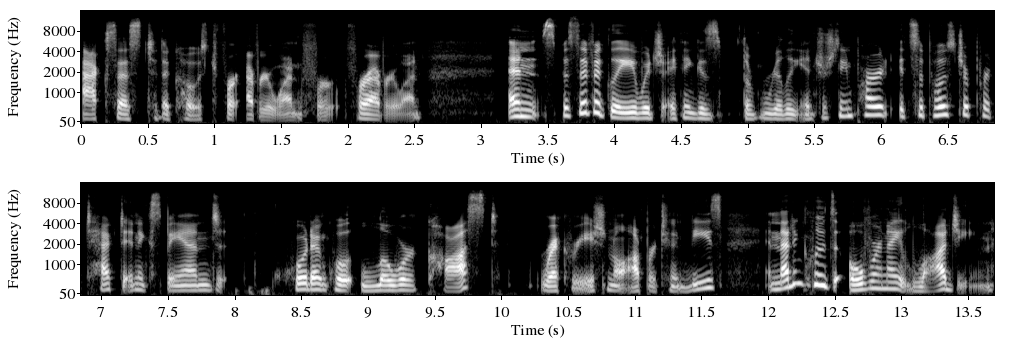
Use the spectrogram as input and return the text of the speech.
access to the coast for everyone, for, for everyone. And specifically, which I think is the really interesting part, it's supposed to protect and expand quote unquote lower cost recreational opportunities, and that includes overnight lodging.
